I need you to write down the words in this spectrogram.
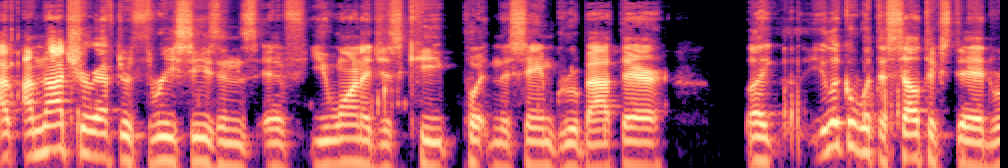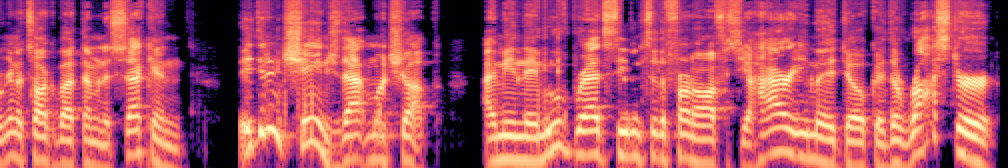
I'm not sure after three seasons if you want to just keep putting the same group out there. Like you look at what the Celtics did. We're going to talk about them in a second. They didn't change that much up. I mean, they moved Brad Stevens to the front office. You hire Ime Udoka. The roster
